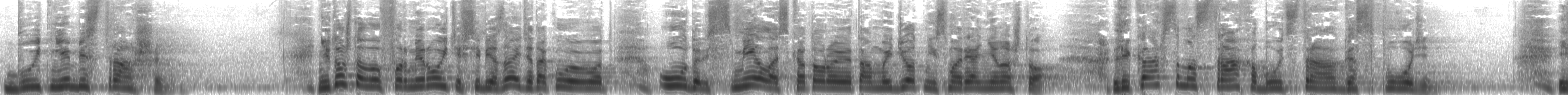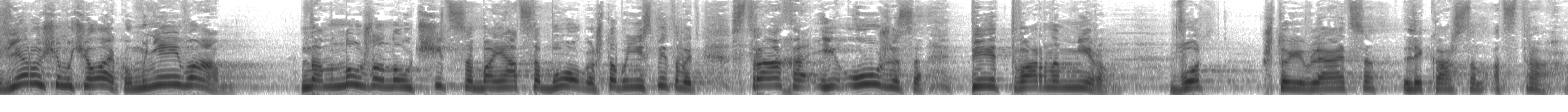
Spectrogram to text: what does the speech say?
будет не бесстрашие. Не то, что вы формируете в себе, знаете, такую вот удаль, смелость, которая там идет, несмотря ни на что. Лекарством от страха будет страх Господень. И верующему человеку, мне и вам, нам нужно научиться бояться Бога, чтобы не испытывать страха и ужаса перед тварным миром. Вот что является лекарством от страха.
